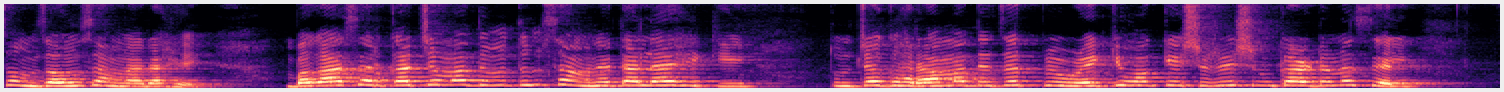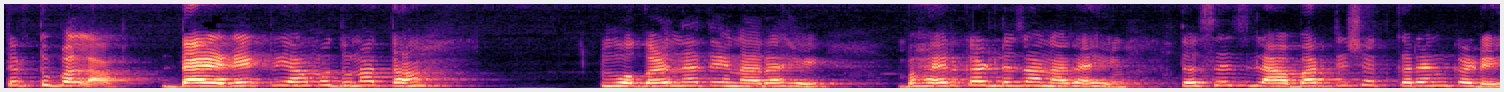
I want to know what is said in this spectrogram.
समजावून सांगणार आहे. बघा सरकारच्या माध्यमातून सांगण्यात आलं आहे की तुमच्या घरामध्ये जर पिवळे किंवा केशरी रेशन कार्ड नसेल तर तुम्हाला डायरेक्ट यामधून आता वगळण्यात येणार आहे बाहेर काढलं जाणार आहे. तसेच लाभार्थी शेतकऱ्यांकडे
